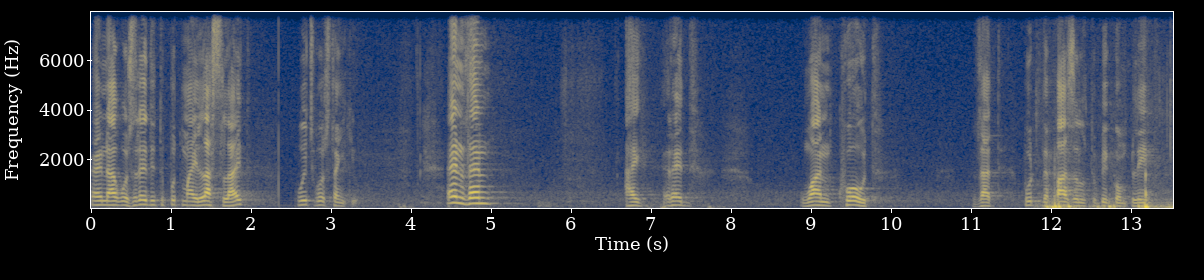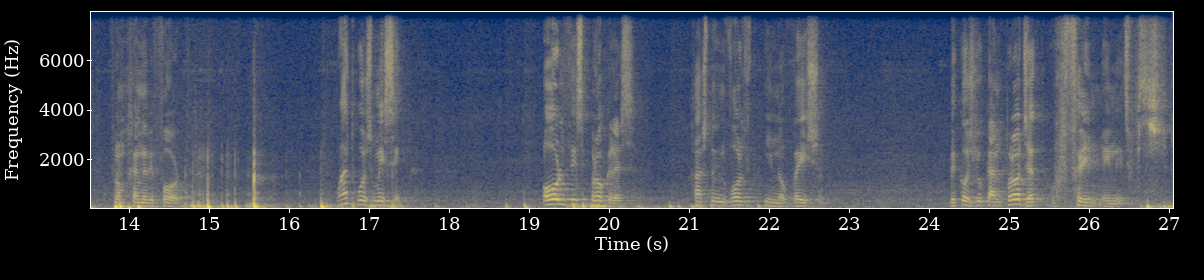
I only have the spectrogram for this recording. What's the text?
And I was ready to put my last slide, which was thank you. And then I read one quote that put the puzzle to be complete from Henry Ford. What was missing? All this progress has to involve innovation. Because you can project three minutes.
